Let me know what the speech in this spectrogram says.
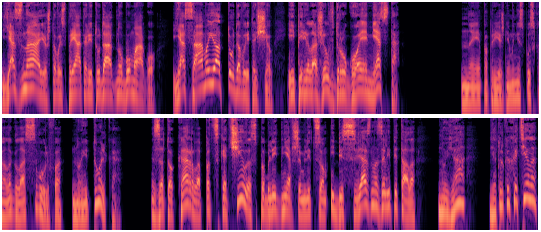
Я знаю, что вы спрятали туда одну бумагу. Я сам ее оттуда вытащил и переложил в другое место». Нея по-прежнему не спускала глаз с Вульфа, но и только. Зато Карла подскочила с побледневшим лицом и бессвязно залепетала. «Но я... я только хотела...»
